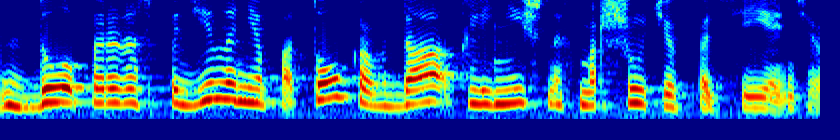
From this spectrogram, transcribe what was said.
до перерозподілення потоків до клінічних маршрутів пацієнтів.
